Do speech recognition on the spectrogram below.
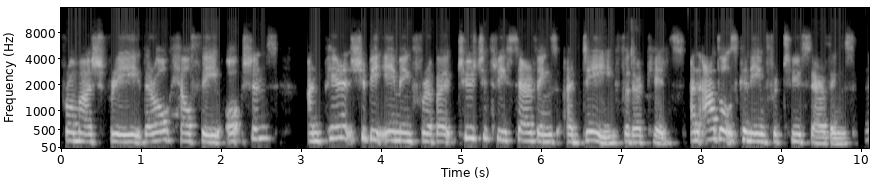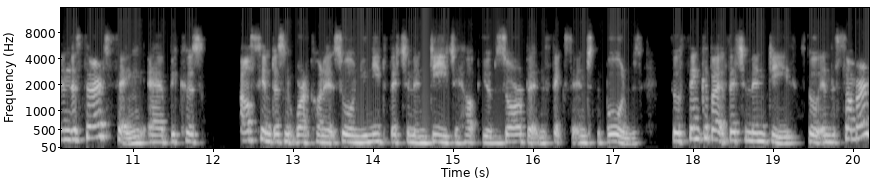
fromage frais, they're all healthy options. And parents should be aiming for about two to three servings a day for their kids. And adults can aim for two servings. And then the third thing, uh, because calcium doesn't work on its own, you need vitamin D to help you absorb it and fix it into the bones. So think about vitamin D. So in the summer,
